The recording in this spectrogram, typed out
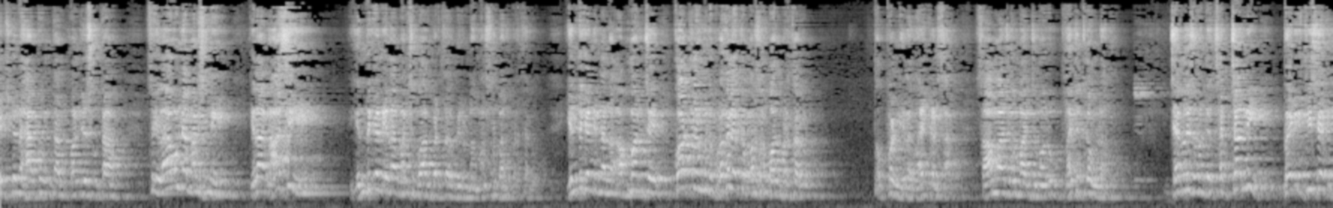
చర్చి కింద హ్యాపీ ఉంటాను పని చేసుకుంటా. సో ఇలా ఉండే మనిషిని ఇలా రాసి ఎందుకంటే ఇలా మనిషి బాధపడతారు? మీరు నా మనసును బాధపడతారు. ఎందుకంటే నన్ను అభిమానించే కోట్ల మంది ప్రజల యొక్క మనసును బాధపడతారు? తప్పండి ఇలా రాయకండి సార్. సామాజిక మాధ్యమాలు బాధ్యతగా ఉండాలి జర్నలిజం అంటే సత్యాన్ని బయటికి తీసేది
